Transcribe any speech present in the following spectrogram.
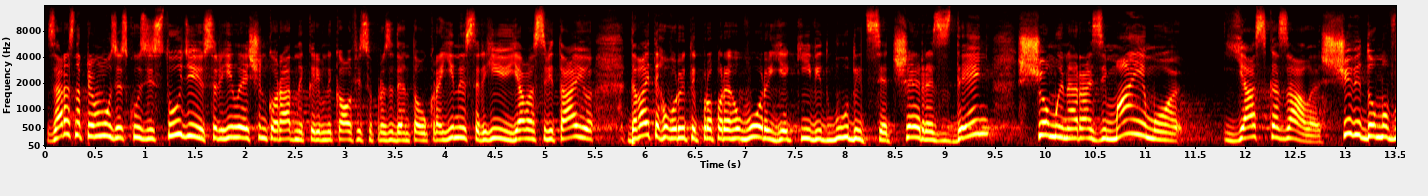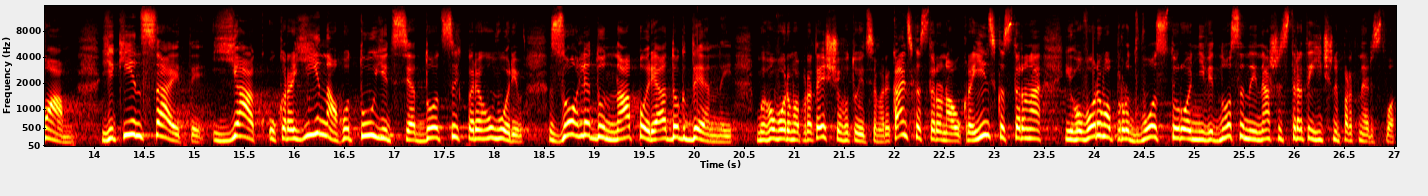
Зараз на прямому зв'язку зі студією Сергій Лещенко, радник керівника офісу президента України. Сергію, я вас вітаю. Давайте говорити про переговори, які відбудуться через день. Що ми наразі маємо? Я сказала, що відомо вам, які інсайти, як Україна готується до цих переговорів з огляду на порядок денний. Ми говоримо про те, що готується американська сторона, українська сторона, і говоримо про двосторонні відносини і наше стратегічне партнерство.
